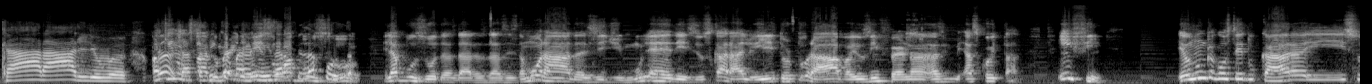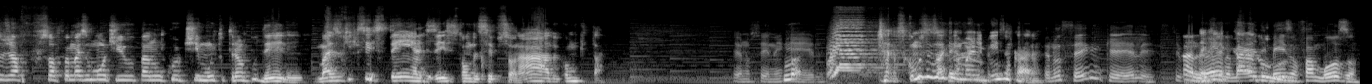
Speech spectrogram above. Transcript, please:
Caralho, mano. Pra quem não sabe, o Marilyn Manson puta. abusou. Ele abusou das, das, das ex-namoradas e de mulheres e os caralho. E ele torturava e os infernos, as, as coitadas. Enfim, eu nunca gostei do cara e isso já só foi mais um motivo pra não curtir muito o trampo dele. Mas o que, que vocês têm a dizer? Vocês estão decepcionados? Como que tá? Eu não sei nem Ma- quem é ele. Como vocês sabem que é o Marilyn Manson, cara? Eu não sei quem que é ele. Tipo, Ah, não. Aquele Mano, cara Marilyn do- Manson, famoso.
